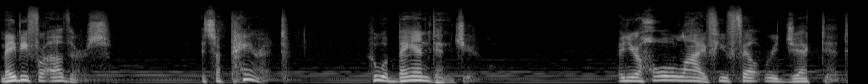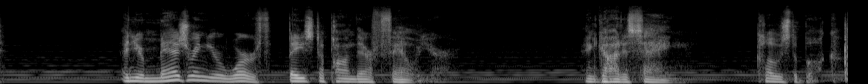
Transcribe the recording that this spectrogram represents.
Maybe for others, it's a parent who abandoned you and your whole life you felt rejected. And you're measuring your worth based upon their failure. And God is saying, close the book.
